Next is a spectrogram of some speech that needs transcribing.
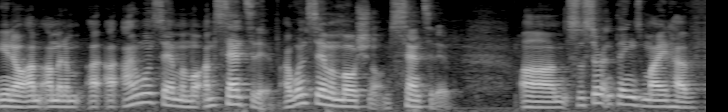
you know, I'm, I'm an, I, I I won't say I'm, emo- I'm sensitive. I wouldn't say I'm emotional. I'm sensitive. Um, so certain things might have,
